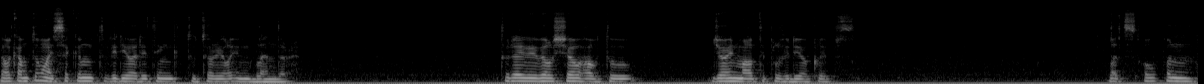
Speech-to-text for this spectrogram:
Welcome to my second video editing tutorial in Blender. Today we will show how to join multiple video clips. Let's open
